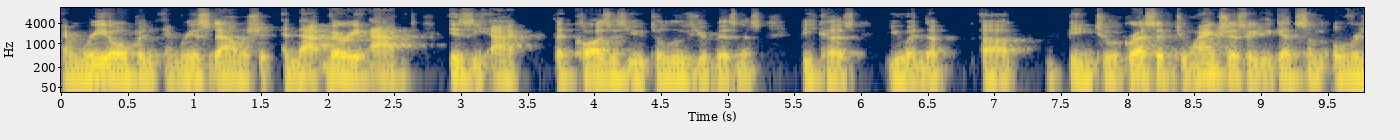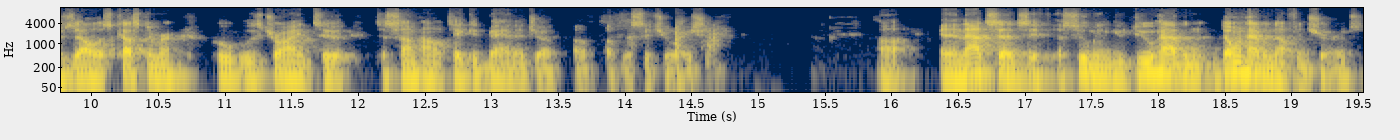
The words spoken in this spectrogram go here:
and reopen and reestablish it, and that very act is the act that causes you to lose your business because you end up uh, being too aggressive, too anxious, or you get some overzealous customer who, who's trying to, to somehow take advantage of, of, of the situation. Uh, and in that sense, if assuming you do have an, don't have enough insurance,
